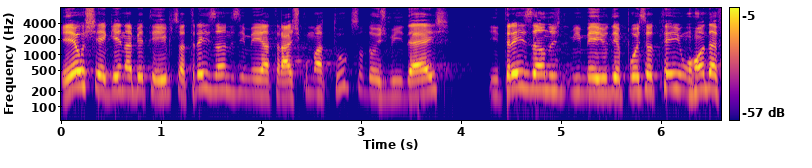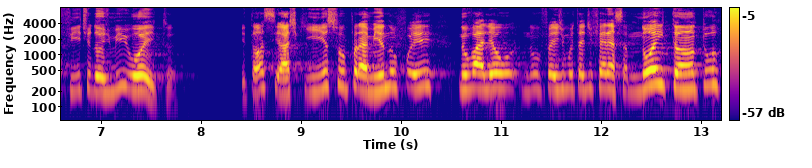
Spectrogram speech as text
Eu cheguei na BTY há três anos e meio atrás com uma Tucson 2010 e três anos e meio depois eu tenho um Honda Fit 2008. Então, assim, acho que isso para mim não foi, não valeu, não fez muita diferença. No entanto,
